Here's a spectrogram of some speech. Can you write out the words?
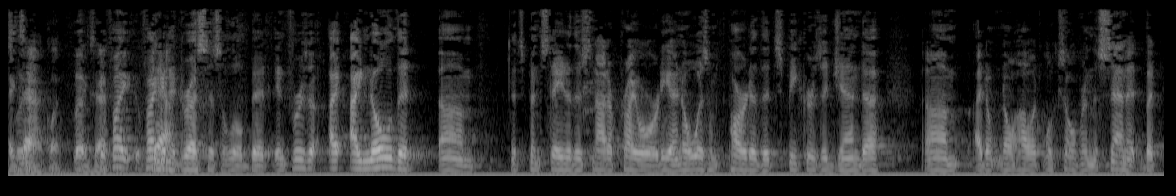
Exactly. Exactly. if I if I can address this a little bit, and first, I, I know that um, it's been stated it's not a priority. I know it wasn't part of the speaker's agenda. Um, I don't know how it looks over in the Senate, but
